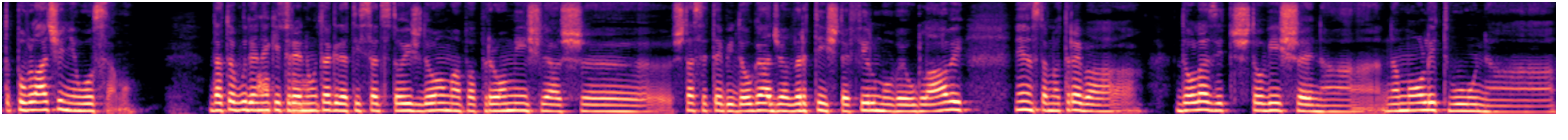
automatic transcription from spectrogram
to povlačenje u osamu. Da to bude neki Apsolutno. trenutak da ti sad stojiš doma pa promišljaš e, šta se tebi događa, vrtiš te filmove u glavi. Jednostavno treba dolaziti što više na, na molitvu, na,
